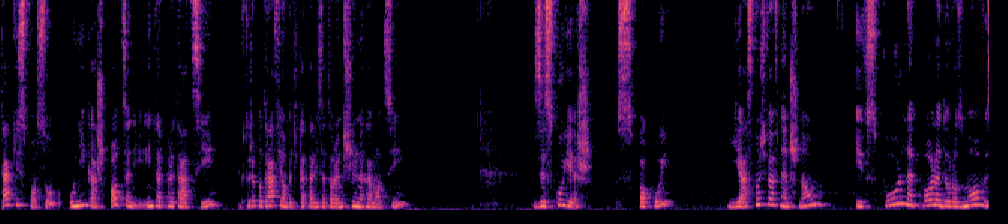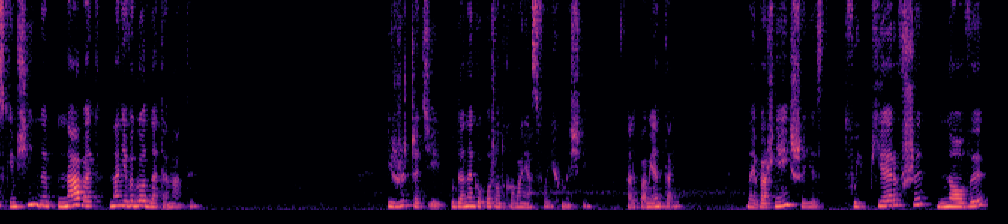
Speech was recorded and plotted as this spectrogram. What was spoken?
W taki sposób unikasz ocen i interpretacji, które potrafią być katalizatorem silnych emocji. Zyskujesz spokój, jasność wewnętrzną i wspólne pole do rozmowy z kimś innym, nawet na niewygodne tematy. I życzę Ci udanego porządkowania swoich myśli. Ale pamiętaj, najważniejszy jest Twój pierwszy, nowy,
